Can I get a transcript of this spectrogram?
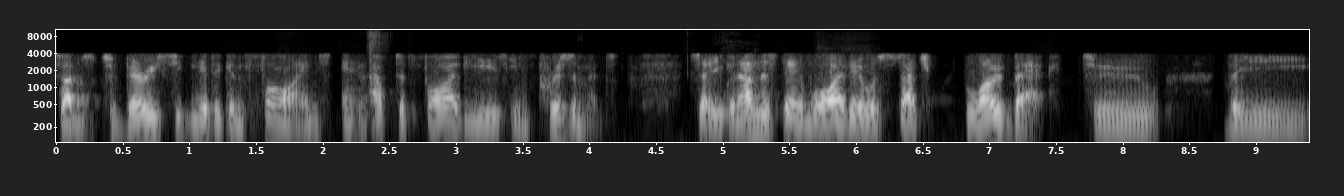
subject to very significant fines and up to five years imprisonment. So you can understand why there was such blowback to the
